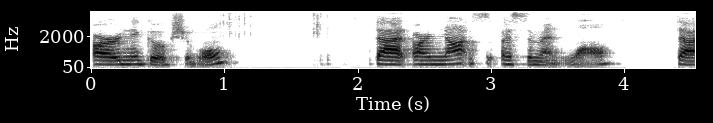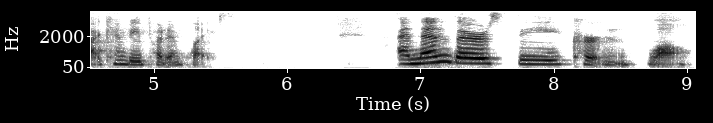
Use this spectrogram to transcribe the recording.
are negotiable that are not a cement wall that can be put in place. And then there's the curtain wall.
